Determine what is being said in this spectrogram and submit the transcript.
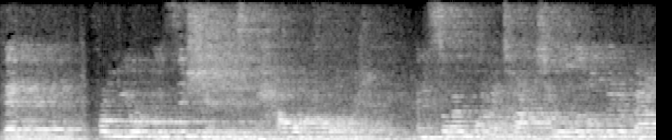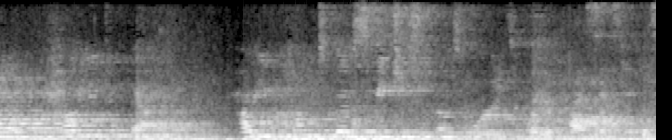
that, from your position, is powerful. And so I want to talk to you a little bit about how you how you come to those speeches and those words and what your process is.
